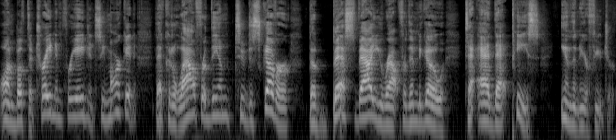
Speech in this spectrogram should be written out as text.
on both the trade and free agency market that could allow for them to discover the best value route for them to go to add that piece in the near future.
